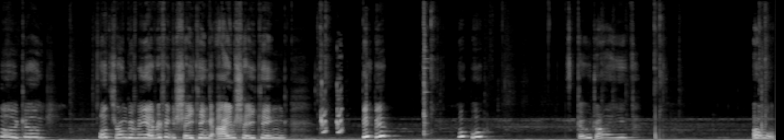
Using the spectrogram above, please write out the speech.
oh gosh. What's wrong with me? Everything's shaking, I'm shaking. Let's go drive. Oh.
